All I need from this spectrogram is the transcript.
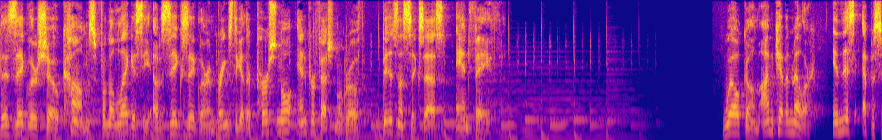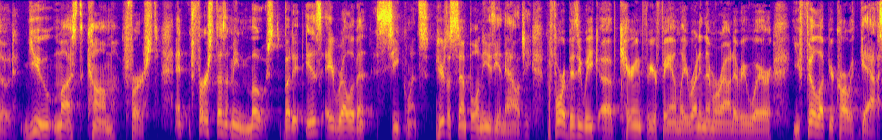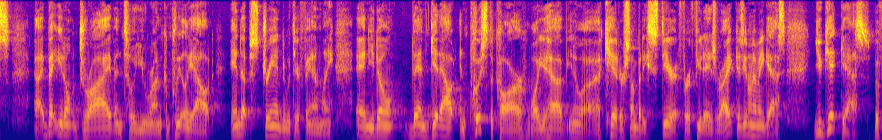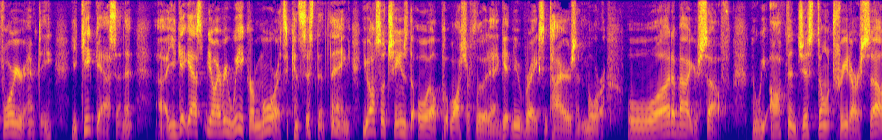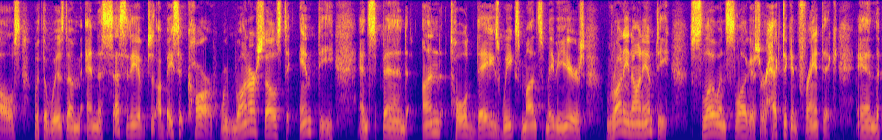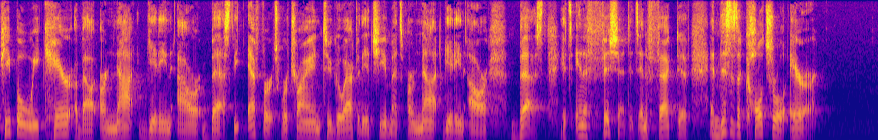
The Ziglar Show comes from the legacy of Zig Ziglar and brings together personal and professional growth, business success, and faith. Welcome. I'm Kevin Miller. In this episode, you must come first. And first doesn't mean most, but it is a relevant sequence. Here's a simple and easy analogy. Before a busy week of caring for your family, running them around everywhere, you fill up your car with gas. I bet you don't drive until you run completely out, end up stranded with your family, and you don't then get out and push the car while you have, you know, a kid or somebody steer it for a few days, right? Because you don't have any gas. You get gas before you're empty. You keep gas in it. Uh, you get gas, you know, every week or more. It's a consistent thing. You also change the oil, put washer fluid in, get new brakes and tires and more. What about yourself? And we often just don't treat ourselves with the wisdom and necessity of just a basic car. We run ourselves to empty and spend untold days, weeks, months, maybe years running on empty, slow and sluggish, or hectic and frantic. And the people we care about are not getting our best. The efforts we're trying to go after, the achievements, are not getting our best. It's inefficient, it's ineffective. And this is a cultural error.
